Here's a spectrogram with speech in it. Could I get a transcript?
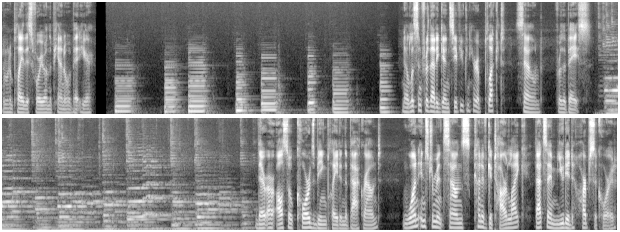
going to play this for you on the piano a bit here. Now listen for that again. See if you can hear a plucked sound for the bass. There are also chords being played in the background. One instrument sounds kind of guitar like. That's a muted harpsichord.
